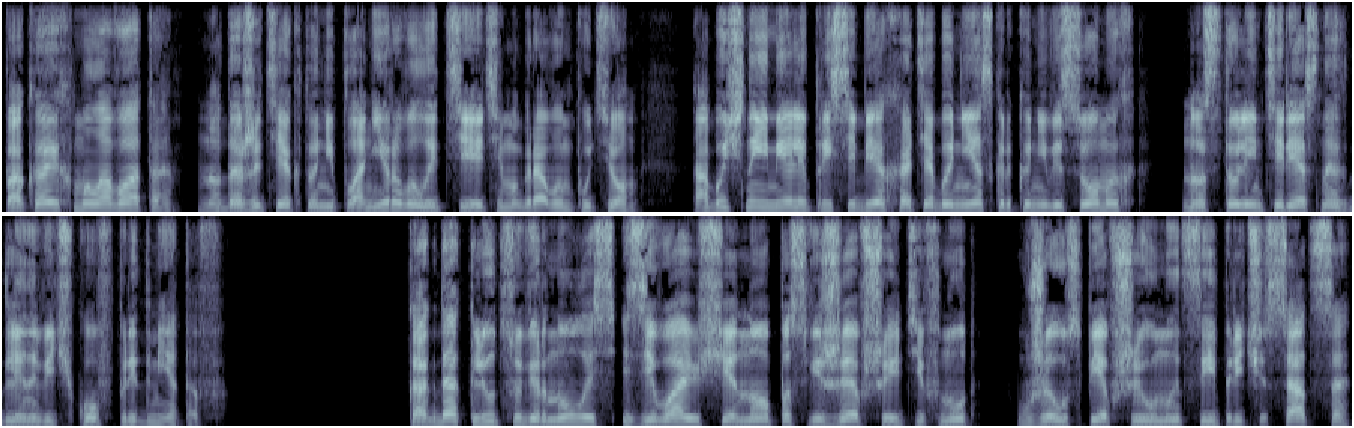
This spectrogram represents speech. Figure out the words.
Пока их маловато, но даже те, кто не планировал идти этим игровым путем, обычно имели при себе хотя бы несколько невесомых, но столь интересных для новичков предметов. Когда к Люцу вернулась зевающая, но посвежевшая Тифнут, уже успевшая умыться и причесаться,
